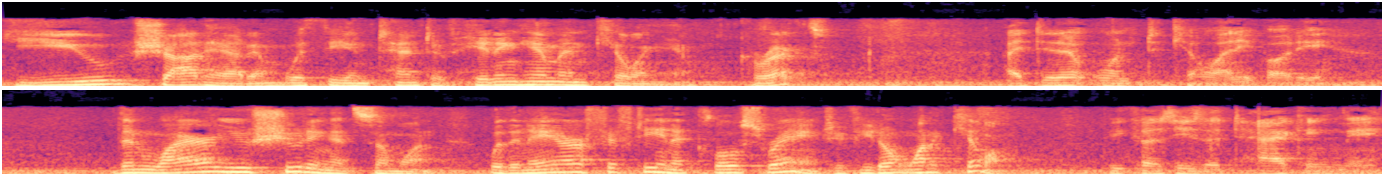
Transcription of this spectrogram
You shot at him with the intent of hitting him and killing him, correct? I didn't want to kill anybody Then why are you shooting at someone with an AR 15 at close range if you don't want to kill him? because he's attacking me.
